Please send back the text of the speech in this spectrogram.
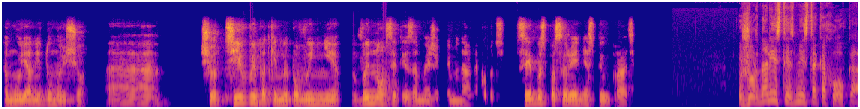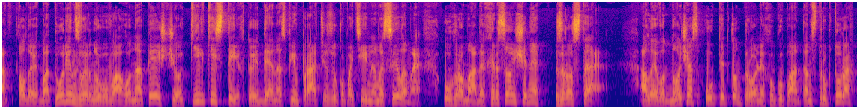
Тому я не думаю, що, е, що ці випадки ми повинні виносити за межі кримінального кодексу. Це безпосередня співпраця. Журналіст із міста Каховка Олег Батурін звернув увагу на те, що кількість тих, хто йде на співпрацю з окупаційними силами у громадах Херсонщини, зростає. Але водночас у підконтрольних окупантам структурах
